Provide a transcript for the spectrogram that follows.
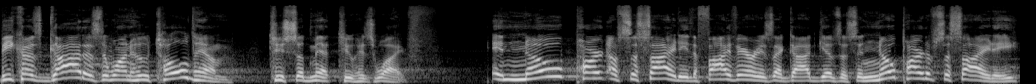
Because God is the one who told him to submit to his wife. In no part of society, the five areas that God gives us, in no part of society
